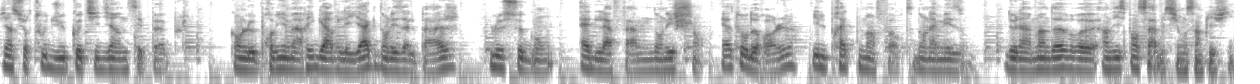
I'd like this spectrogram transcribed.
vient surtout du quotidien de ces peuples. Quand le premier mari garde les yaks dans les alpages, le second aide la femme dans les champs, et à tour de rôle, il prête main forte dans la maison. De la main-d'œuvre indispensable si on simplifie.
